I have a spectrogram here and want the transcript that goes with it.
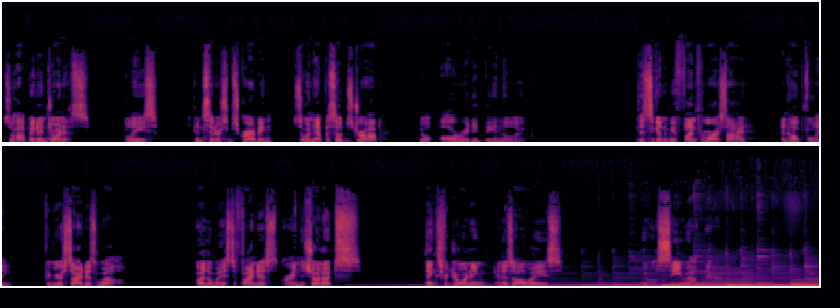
So hop in and join us. Please consider subscribing so when episodes drop, you'll already be in the loop. This is going to be fun from our side, and hopefully from your side as well. Other ways to find us are in the show notes. Thanks for joining, and as always, we will see you out there.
